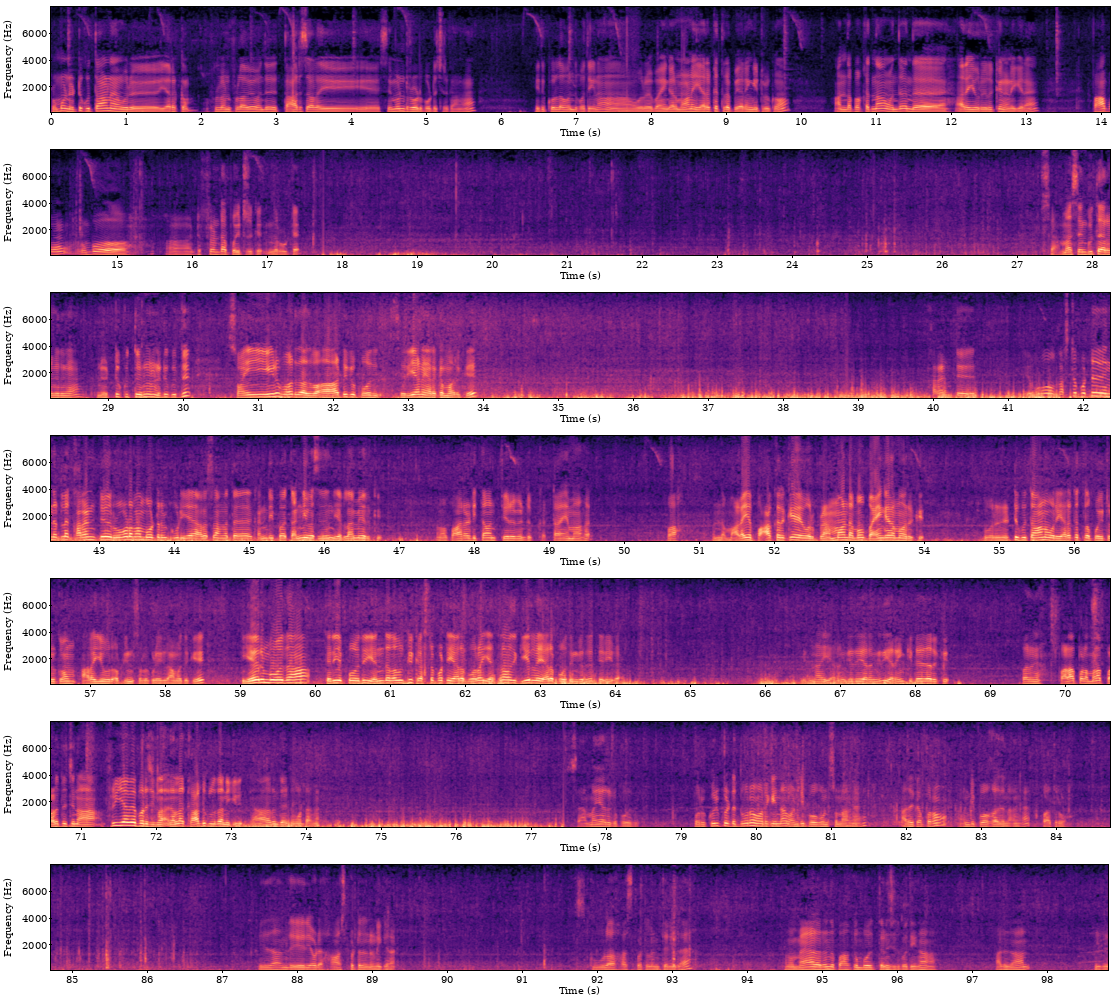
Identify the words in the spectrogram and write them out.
ரொம்ப நெட்டுக்குத்தான ஒரு இறக்கம். ஃபுல் அண்ட் ஃபுல்லாகவே வந்து தார் சாலை சிமெண்ட் ரோடு போட்டு வச்சுருக்காங்க. இதுக்குள்ளே வந்து பார்த்திங்கன்னா ஒரு பயங்கரமான இறக்கத்தில் இப்போ இறங்கிட்டுருக்கோம் அந்த பக்கம் தான் வந்து அந்த அரையூர் இருக்குன்னு நினைக்கிறேன். பார்ப்போம் ரொம்ப டிஃப்ரெண்ட்டாக போயிட்டுருக்கு இந்த ரூட்டை செம்ம செங்குத்தாக இறங்குதுங்க. நெட்டு குத்துன்னு நெட்டு குத்து. சொயின்னு போடுது அது பாட்டுக்கு போகுது. சரியான இறக்கமாக இருக்குது கரண்ட்டு. எவ்வளோ கஷ்டப்பட்டு இந்த இடத்துல கரண்ட்டு ரோடெல்லாம் போட்டிருக்கக்கூடிய அரசாங்கத்தை கண்டிப்பாக தண்ணி வசதி வந்து எல்லாமே இருக்குது நம்ம பாராட்டித்தான் தீர வேண்டும் கட்டாயமாக. வா அந்த மலையை பார்க்குறக்கே ஒரு பிரம்மாண்டமாக பயங்கரமாக இருக்குது ஒரு நெட்டுக்குத்தான ஒரு இறக்கத்தில் போயிட்டுருக்கோம் அரையூர் அப்படின்னு சொல்லக்கூடிய கிராமத்துக்கு. ஏறும்போது தான் தெரிய போகுது எந்த அளவுக்கு கஷ்டப்பட்டு ஏற போகிறோம் எத்தனாவது கீரில் ஏற போகுதுங்கிறது தெரியல. என்ன இறங்குது இறங்குது இறங்கிக்கிட்டே தான் இருக்குது பாருங்கள் பலாப்பழமெல்லாம் பழுத்துச்சுன்னா ஃப்ரீயாகவே பறிச்சுக்கலாம். நல்லா காட்டுக்குள்ளே தான் நிற்கிது யாரும் கேட்க மாட்டாங்க. செம்மையாக இருக்க போகுது. ஒரு குறிப்பிட்ட தூரம் வரைக்கும் தான் வண்டி போகும்னு சொன்னாங்க. அதுக்கப்புறம் வண்டி போகாதுன்னாங்க. பார்த்துருவோம் இதுதான் இந்த ஏரியாவோட ஹாஸ்பிட்டல்னு நினைக்கிறேன். ஸ்கூலாக ஹாஸ்பிட்டல்னு தெரியல. நம்ம மேலேருந்து பார்க்கும்போது தெரிஞ்சது பார்த்திங்கன்னா அதுதான் இது.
